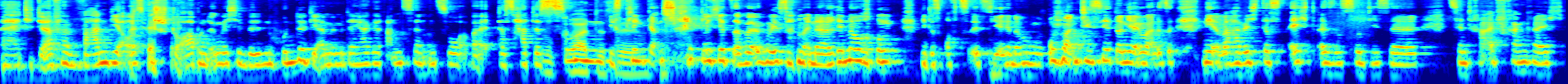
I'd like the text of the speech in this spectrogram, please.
äh, die Dörfer waren wie ausgestorben und irgendwelche wilden Hunde, die einmal mit daher gerannt sind und so. Aber das hatte oh so, es klingt ganz schrecklich jetzt, aber irgendwie ist dann meine Erinnerung, wie das oft so ist, die Erinnerung romantisiert dann ja immer alles. Nee, aber habe ich das echt, also so diese Zentralfrankreich,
